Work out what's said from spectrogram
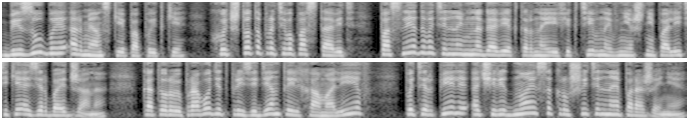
Беззубые армянские попытки, хоть что-то противопоставить, последовательной многовекторной и эффективной внешней политике Азербайджана, которую проводит президент Ильхам Алиев, потерпели очередное сокрушительное поражение.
